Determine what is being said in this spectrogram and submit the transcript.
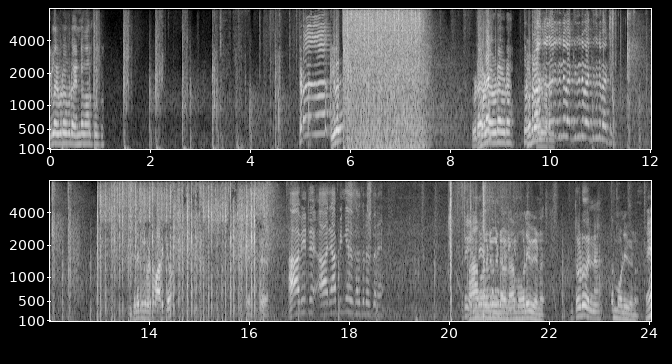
ഇവിടെ ഇവിടെ ഇവിടെ എന്റെ മാർക്ക് നോക്ക്. നീ ഇവിടുന്ന് മാറിക്കോ. ആ വീട്ടിൽ ആ ഞാൻ പിങ്ങിയ സ്ഥലത്തിൽ ഒരുത്തനെ. മോളി വീണ് തൊടു തന്നെ ആ മോളി വീണു. ഏ?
